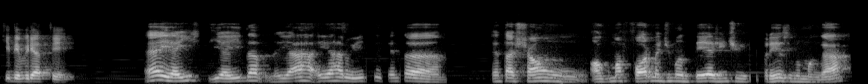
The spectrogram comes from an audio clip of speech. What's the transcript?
Que deveria ter. É, e aí, e aí da, e a, e a Haruhi tenta, tenta achar um, alguma forma de manter a gente preso no mangá.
